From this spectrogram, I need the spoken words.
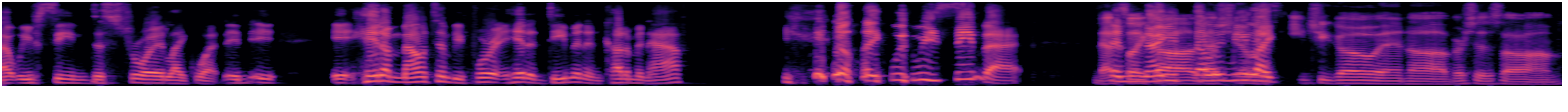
that we've seen destroy like what? It it, it hit a mountain before it hit a demon and cut him in half. you know, like we we've seen that. That's And like now you're uh, that telling me, like- Ichigo and uh versus um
